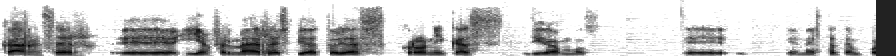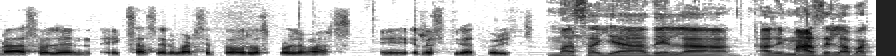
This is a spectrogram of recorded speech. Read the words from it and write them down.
cáncer eh, y enfermedades respiratorias crónicas, digamos, eh, en esta temporada suelen exacerbarse todos los problemas respiratorios. Más allá de la, además de, la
